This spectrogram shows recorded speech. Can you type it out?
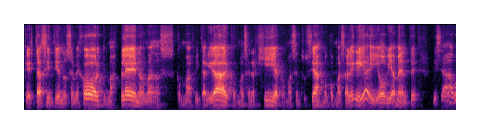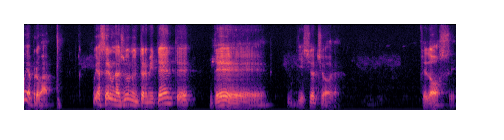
que está sintiéndose mejor, más pleno, más, con más vitalidad, con más energía, con más entusiasmo, con más alegría y obviamente dice, ah, voy a probar. Voy a hacer un ayuno intermitente de 18 horas, de 12,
